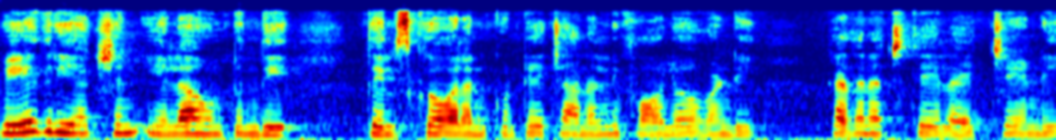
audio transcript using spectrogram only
వేద్ రియాక్షన్ ఎలా ఉంటుంది తెలుసుకోవాలనుకుంటే ఛానల్ని ఫాలో అవ్వండి. కథ నచ్చితే లైక్ చేయండి.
